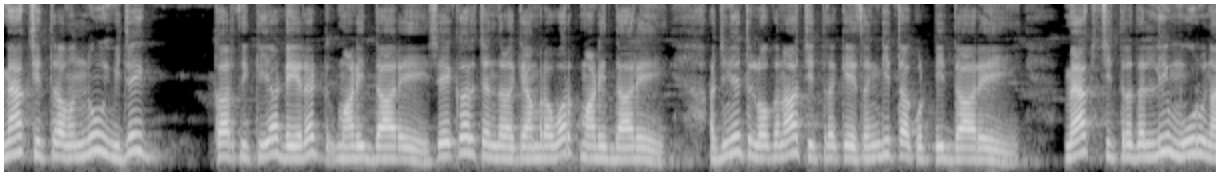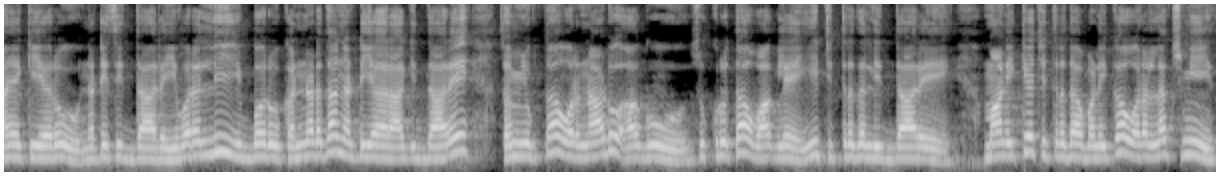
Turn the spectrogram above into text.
ಮ್ಯಾಕ್ ಚಿತ್ರವನ್ನು ವಿಜಯ್ ಕಾರ್ತಿಕೇಯ ಡೈರೆಕ್ಟ್ ಮಾಡಿದ್ದಾರೆ. ಶೇಖರ್ ಚಂದ್ರ ಕ್ಯಾಮ್ರಾ ವರ್ಕ್ ಮಾಡಿದ್ದಾರೆ. ಅಜ್ನೇತ್ ಲೋಕನಾಥ್ ಚಿತ್ರಕ್ಕೆ ಸಂಗೀತ ಕೊಟ್ಟಿದ್ದಾರೆ. ಮ್ಯಾಕ್ಸ್ ಚಿತ್ರದಲ್ಲಿ ಮೂರು ನಾಯಕಿಯರು ನಟಿಸಿದ್ದಾರೆ. ಇವರಲ್ಲಿ ಇಬ್ಬರು ಕನ್ನಡದ ನಟಿಯರಾಗಿದ್ದಾರೆ. ಸಂಯುಕ್ತ ಹೊರನಾಡು ಹಾಗೂ ಸುಕೃತ ವಾಗ್ಲೆ ಈ ಚಿತ್ರದಲ್ಲಿದ್ದಾರೆ. ಮಾಣಿಕ್ಯ ಚಿತ್ರದ ಬಳಿಕ ವರಲಕ್ಷ್ಮಿ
